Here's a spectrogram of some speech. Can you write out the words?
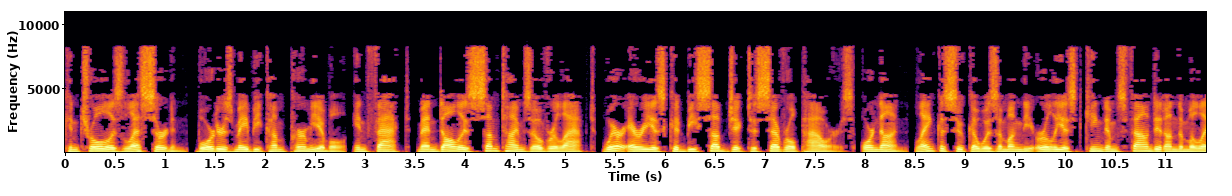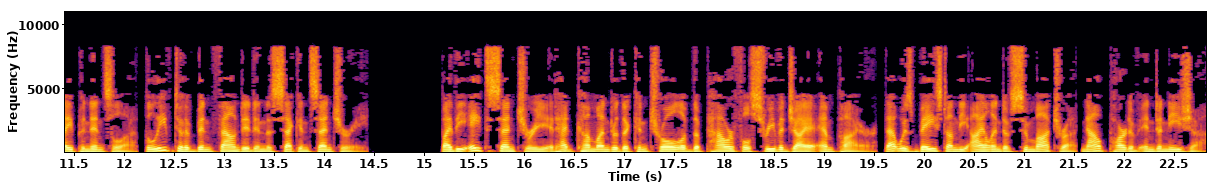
control is less certain, borders may become permeable, in fact, mandalas sometimes overlapped, where areas could be subject to several powers, or none. Langkasuka was among the earliest kingdoms founded on the Malay Peninsula, believed to have been founded in the 2nd century. By the 8th century it had come under the control of the powerful Srivijaya Empire, that was based on the island of Sumatra now part of Indonesia.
